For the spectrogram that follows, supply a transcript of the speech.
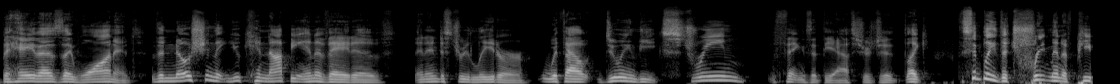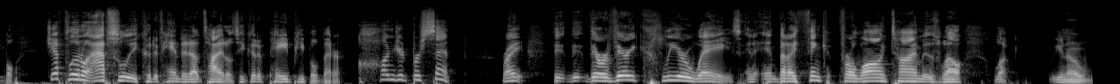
behave as they wanted. The notion that you cannot be innovative, an industry leader, without doing the extreme things that the Astros did, like simply the treatment of people. Jeff Luhnow absolutely could have handed out titles. He could have paid people better. Hundred percent right? Th- th- There are very clear ways, and, and but I think for a long time as well. Look, you know,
